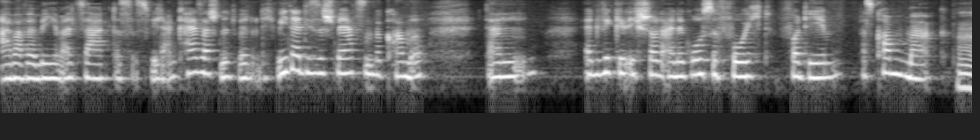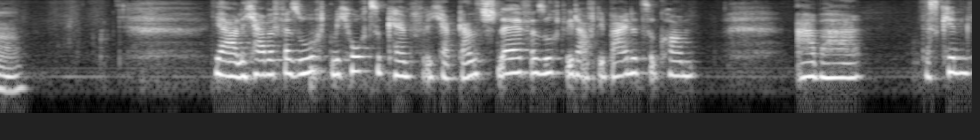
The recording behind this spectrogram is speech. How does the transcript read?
Aber wenn mir jemand sagt, dass es wieder ein Kaiserschnitt wird und ich wieder diese Schmerzen bekomme, dann entwickle ich schon eine große Furcht vor dem, was kommen mag. Hm. Ja, und ich habe versucht, mich hochzukämpfen. Ich habe ganz schnell versucht, wieder auf die Beine zu kommen. Aber das Kind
